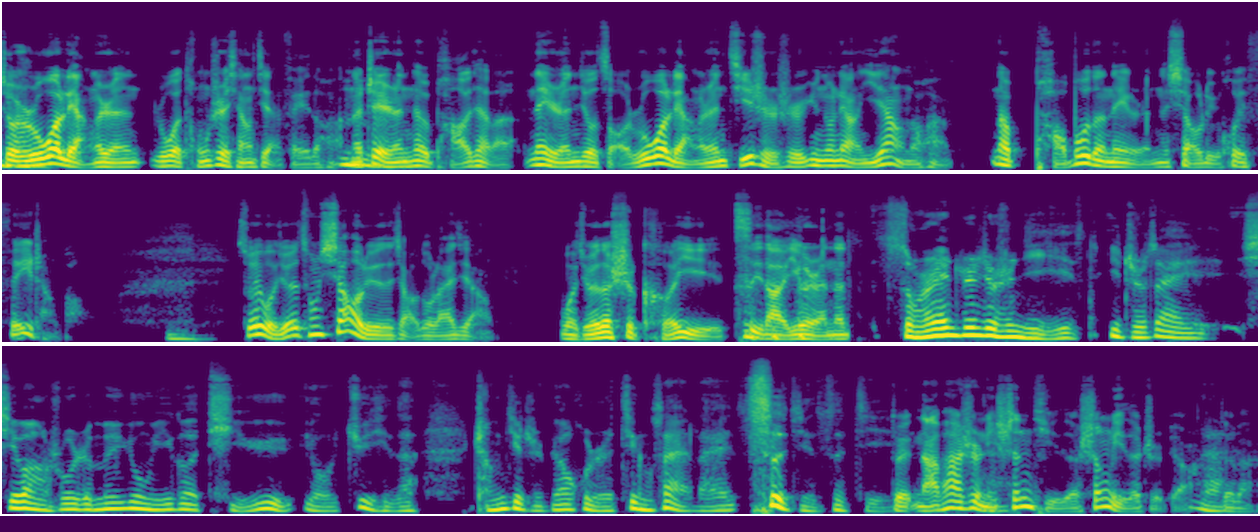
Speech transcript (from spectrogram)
就是如果两个人如果同时想减肥的话，那这人他就跑起来了，那人就走。如果两个人即使是运动量一样的话，那跑步的那个人的效率会非常高。所以我觉得从效率的角度来讲。我觉得是可以刺激到一个人的。总而言之，就是你一直在希望说，人们用一个体育有具体的成绩指标或者竞赛来刺激自己。对，哪怕是你身体的生理的指标，对吧？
